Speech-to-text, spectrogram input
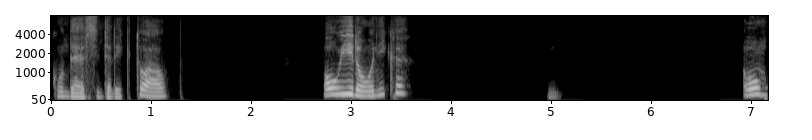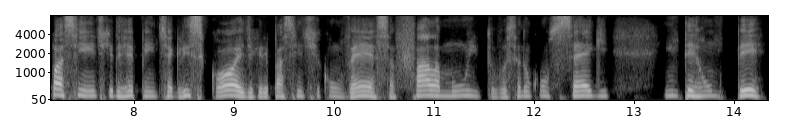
com déficit intelectual. Ou irônica, ou um paciente que de repente é gliscoide, aquele paciente que conversa, fala muito, você não consegue interromper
